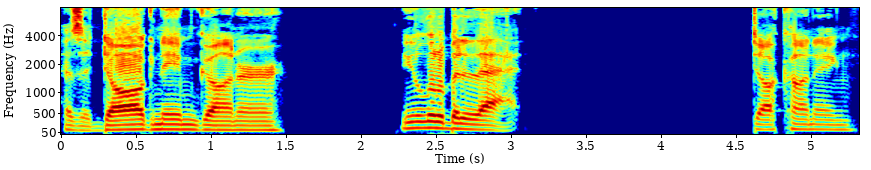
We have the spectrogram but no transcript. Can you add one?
has a dog named Gunner. Need a little bit of that. Duck hunting,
